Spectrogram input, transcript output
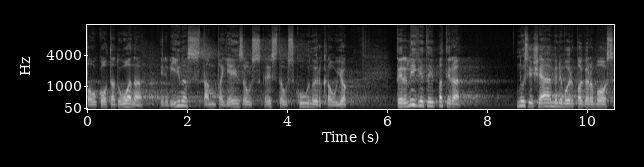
paukota duona ir vynas tampa Jėzaus Kristaus kūnu ir krauju. Tai ir lygiai taip pat yra nusižeminimo ir pagarbos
